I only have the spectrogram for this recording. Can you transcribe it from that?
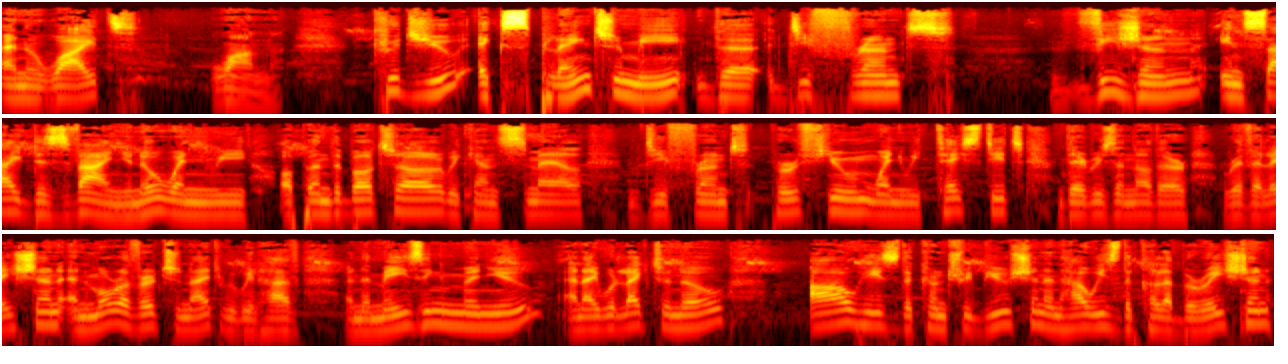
and a white one. Could you explain to me the different vision inside this vine. You know, when we open the bottle, we can smell different perfume. When we taste it, there is another revelation. And moreover, tonight we will have an amazing menu. And I would like to know how is the contribution and how is the collaboration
